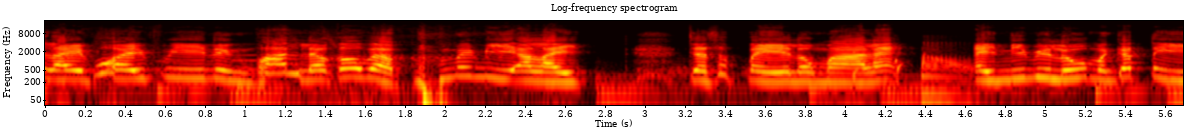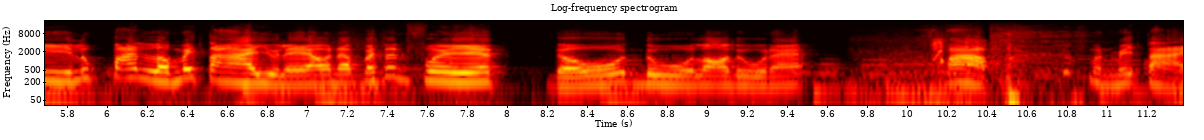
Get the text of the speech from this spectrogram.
ไลท์พอยต์ฟรีหนึ่งพันแล้วก็แบบ ไม่มีอะไรจะสเปรย์ลงมาแล้วไอ้นี้ไม่รู้มันก็ตีลูกปั้นเราไม่ตายอยู่แล้วนะ Battle f a t e เดี๋ยวดูรอดูนะป้าบมันไม่ตาย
